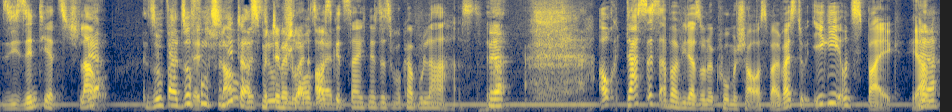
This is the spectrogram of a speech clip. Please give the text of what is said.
sie sind jetzt schlau. Ja. So, weil so Denn funktioniert das mit du, dem wenn du ein ausgezeichnetes Vokabular hast. Ja. ja. Auch das ist aber wieder so eine komische Auswahl. Weißt du, Iggy und Spike, ja? ja.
